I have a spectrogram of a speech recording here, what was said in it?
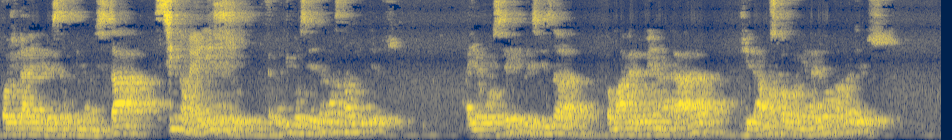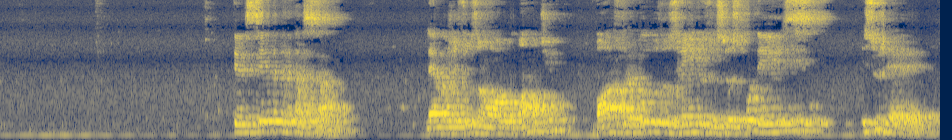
pode dar a impressão que não está. Se não é isso, é porque você está afastado de Deus. Aí é você que precisa tomar vergonha na cara, girar uns calcanhares e voltar para Deus. Terceira tentação. Leva Jesus a um alto monte, mostra todos os reinos dos seus poderes e sugere:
